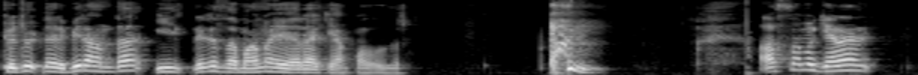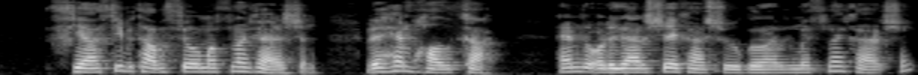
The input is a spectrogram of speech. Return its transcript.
Kötülükleri bir anda iyilikleri zamana yayarak yapmalıdır. Aslında bu genel siyasi bir tavsiye olmasına karşın ve hem halka hem de oligarşiye karşı uygulanabilmesine karşın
